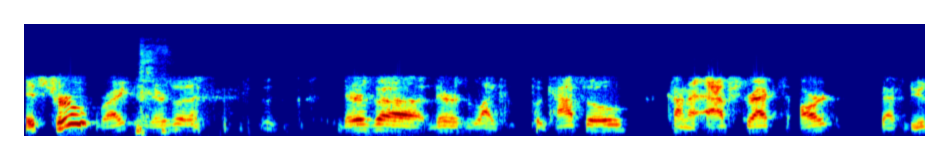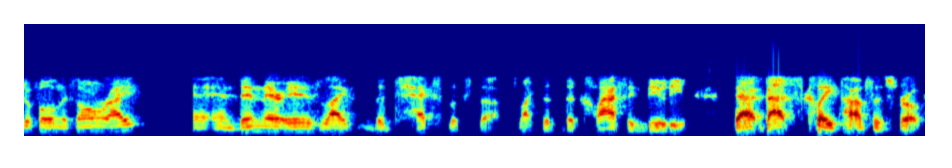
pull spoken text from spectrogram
It's true, right? There's a there's a there's like Picasso kind of abstract art that's beautiful in its own right. And, and then there is like the textbook stuff, like the, the classic beauty. That that's Klay Thompson's stroke.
